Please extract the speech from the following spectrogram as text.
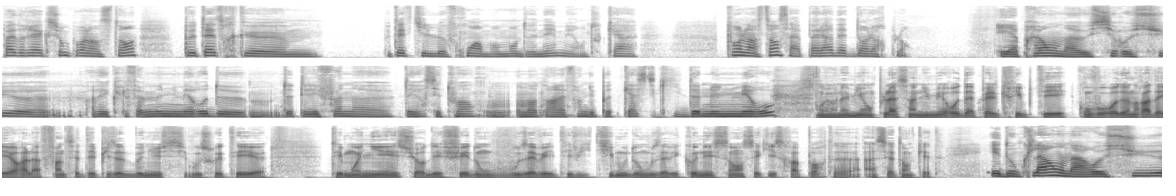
Pas de réaction pour l'instant. Peut-être que peut-être qu'ils le feront à un moment donné, mais en tout cas, pour l'instant, ça n'a pas l'air d'être dans leur plan. Et après, on a aussi reçu, euh, avec le fameux numéro de, téléphone, euh, d'ailleurs c'est toi qu'on entend à la fin du podcast, qui donne le numéro. Oui, on a mis en place un numéro d'appel crypté qu'on vous redonnera d'ailleurs à la fin de cet épisode bonus si vous souhaitez euh, témoigner sur des faits dont vous avez été victime ou dont vous avez connaissance et qui se rapportent à, cette enquête. Et donc là, on a reçu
